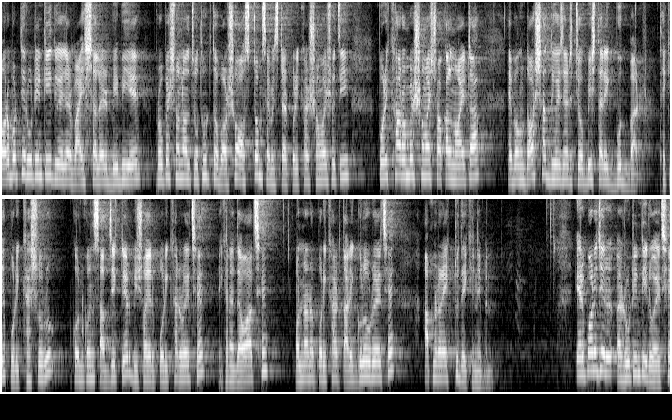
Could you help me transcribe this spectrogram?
পরবর্তী রুটিনটি দুই হাজার বাইশ সালের বিবিএ প্রফেশনাল চতুর্থ বর্ষ, অষ্টম সেমিস্টার পরীক্ষার সময়সূচি। পরীক্ষা আরম্ভের সময় সকাল নয়টা এবং দশ সাত দুই তারিখ বুধবার থেকে পরীক্ষা শুরু। কোন কোন সাবজেক্টের বিষয়ের পরীক্ষা রয়েছে, এখানে দেওয়া আছে। অন্যান্য পরীক্ষার তারিখগুলোও রয়েছে, আপনারা একটু দেখে নেবেন। এরপরে যে রুটিনটি রয়েছে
